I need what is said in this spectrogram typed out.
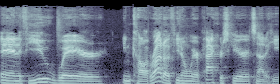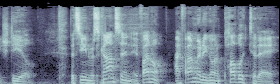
and if you wear in Colorado, if you don't wear Packers gear, it's not a huge deal. But see, in Wisconsin, if I don't, if I'm going to go in public today,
